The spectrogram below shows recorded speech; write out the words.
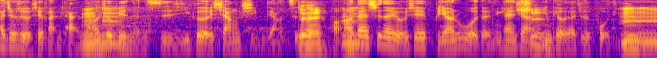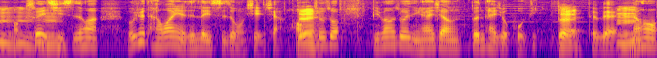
它就是有些反弹，然后就变成是一个箱型这样子。对，好啊，但是呢，有一些比较弱的，你看像 Intel 它就是破底。嗯嗯。所以其实的话，我觉得台湾也是类似这种现象。对。就是说，比方说，你看像敦泰就破底。对。对不对？然后，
